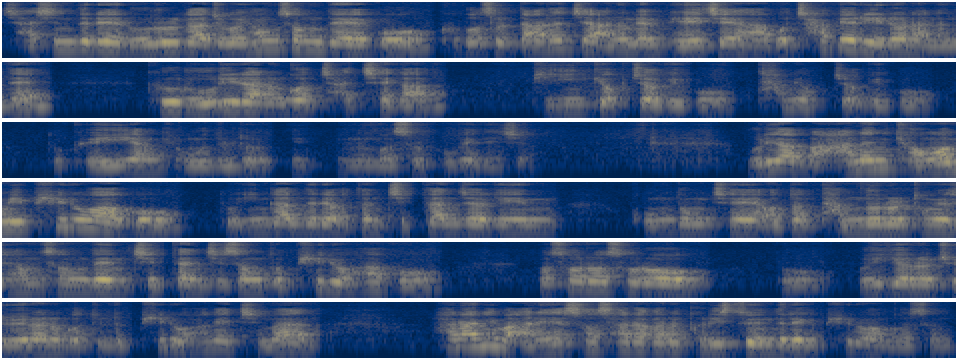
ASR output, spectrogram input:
자신들의 룰을 가지고 형성되고 그것을 따르지 않으면 배제하고 차별이 일어나는데 그 룰이라는 것 자체가 비인격적이고 탐욕적이고 또 괴이한 경우들도 있는 것을 보게 되죠. 우리가 많은 경험이 필요하고 또 인간들의 어떤 집단적인 공동체의 어떤 담론을 통해서 형성된 집단 지성도 필요하고 또 서로 서로 또 의견을 조율하는 것들도 필요하겠지만 하나님 안에서 살아가는 그리스도인들에게 필요한 것은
